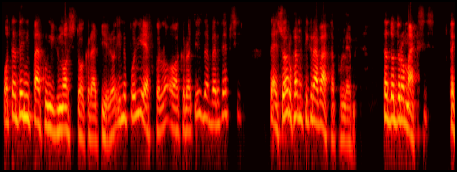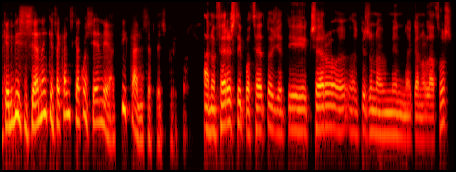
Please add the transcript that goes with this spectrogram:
Όταν δεν υπάρχουν οι γνώσεις στο ακροατήριο, είναι πολύ εύκολο ο ακροατής να μπερδέψει τα εσόρουχα με τη γραβάτα που λέμε. Θα τον τρομάξεις. Θα κερδίσεις έναν και θα κάνεις κακό σε εννέα. Τι κάνεις σε αυτές τις περιπτώσεις; Αναφέρεστε υποθέτω, γιατί ξέρω, ελπίζω να μην κάνω λάθος,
